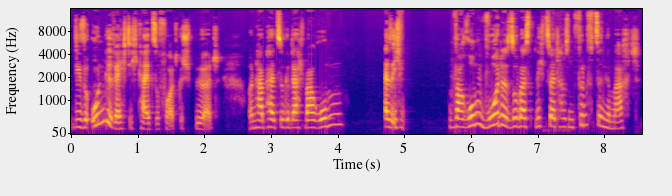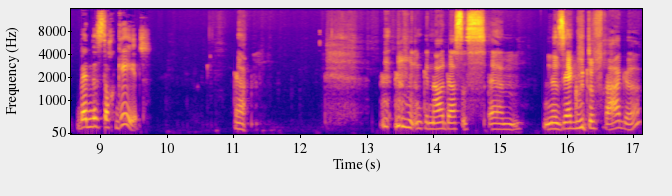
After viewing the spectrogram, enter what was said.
diese Ungerechtigkeit sofort gespürt und habe halt so gedacht, warum, also ich, warum wurde sowas nicht 2015 gemacht, wenn es doch geht? Ja. Und genau das ist ähm, eine sehr gute Frage.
